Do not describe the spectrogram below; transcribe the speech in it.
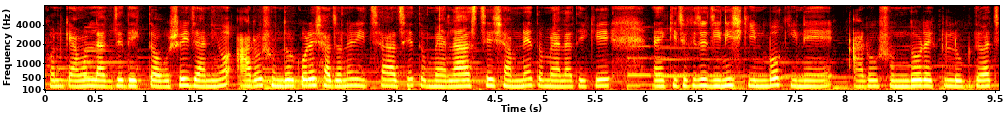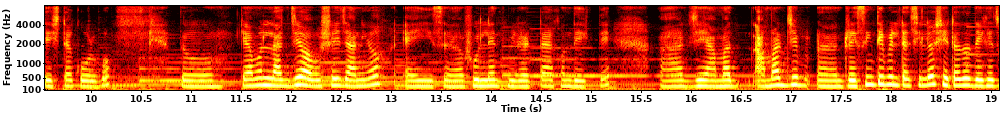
এখন কেমন লাগছে দেখতে অবশ্যই জানিও। আরও সুন্দর করে সাজানোর ইচ্ছা আছে। তো মেলা আসছে সামনে, তো মেলা থেকে কিছু কিছু জিনিস কিনবো, কিনে আরও সুন্দর একটু লুক দেওয়ার চেষ্টা করব। তো কেমন লাগছে অবশ্যই জানিও। এই ফুল লেন্থ মিররটা এখন দেখতে। আর যে আমার আমার যে ড্রেসিং টেবিলটা ছিল, সেটা তো দেখেছ,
